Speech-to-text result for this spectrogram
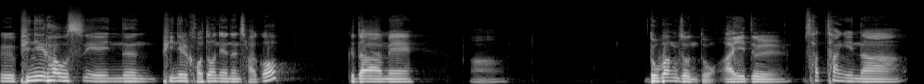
그 비닐 하우스에 있는 비닐 걷어내는 작업, 그 다음에 어, 노방전도 아이들 사탕이나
